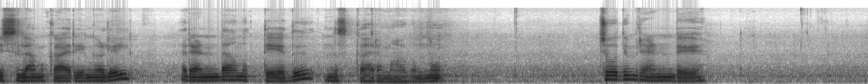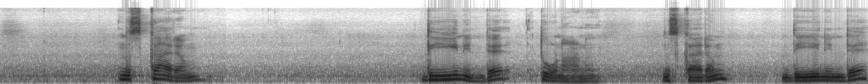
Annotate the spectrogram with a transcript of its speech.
ഇസ്ലാം കാര്യങ്ങളിൽ രണ്ടാമത്തേത് നിസ്കാരമാകുന്നു. ചോദ്യം രണ്ട്. നിസ്കാരം ദീനിന്റെ തൂണാണ്. നിസ്കാരം ദീനിന്റെ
